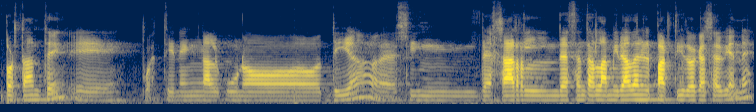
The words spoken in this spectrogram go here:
importante, pues tienen algunos días eh, sin dejar de centrar la mirada en el partido que hace el viernes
